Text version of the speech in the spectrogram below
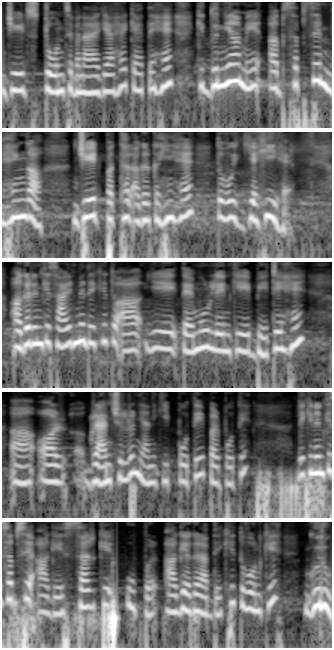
जेड स्टोन से बनाया गया है। कहते हैं कि दुनिया में अब सबसे महँगा जेड पत्थर अगर कहीं है तो वो यही है। अगर इनके साइड में देखें तो आ, ये तैमूर लेन के बेटे हैं आ, और ग्रैंड चिल्ड्रन यानी कि पोते पर पोते लेकिन इनके सबसे आगे सर के ऊपर आगे अगर आप देखें तो वो उनके गुरु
